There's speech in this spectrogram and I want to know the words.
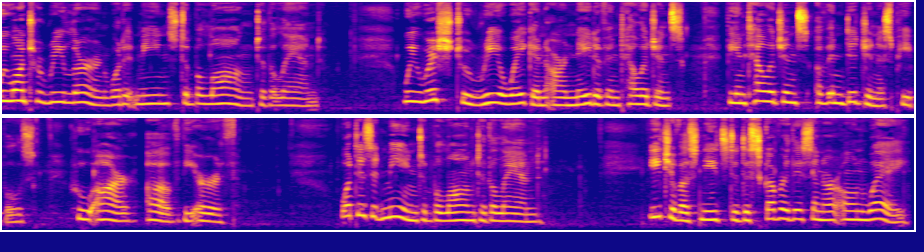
We want to relearn what it means to belong to the land. We wish to reawaken our native intelligence, the intelligence of indigenous peoples, who are of the earth. What does it mean to belong to the land? Each of us needs to discover this in our own way.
